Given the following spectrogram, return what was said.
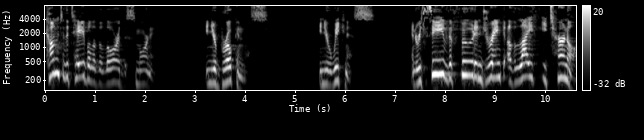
Come to the table of the Lord this morning in your brokenness, in your weakness, and receive the food and drink of life eternal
